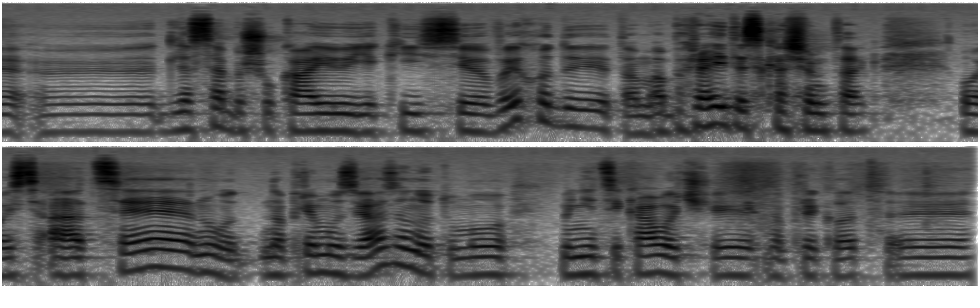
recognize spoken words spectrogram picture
е, для себе шукаю якісь виходи, там апгрейди, скажімо так. Ось, а це ну напряму зв'язано, тому мені цікаво, чи, наприклад, е,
